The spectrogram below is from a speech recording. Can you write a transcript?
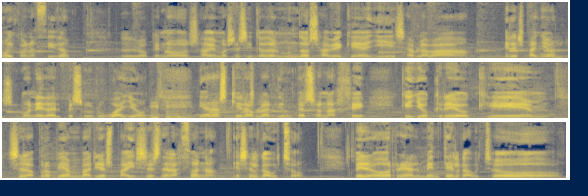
muy conocido. Lo que no sabemos es si todo el mundo sabe que allí se hablaba el español, su moneda, el peso uruguayo. Y ahora os quiero hablar de un personaje que yo creo que mm, se lo apropian varios países de la zona, es el gaucho. Pero realmente el gaucho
